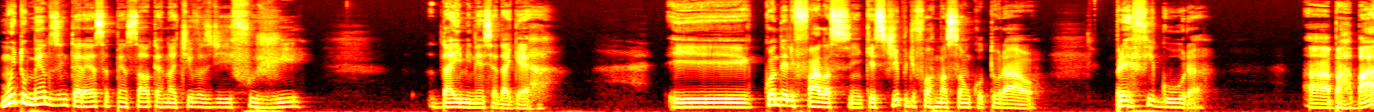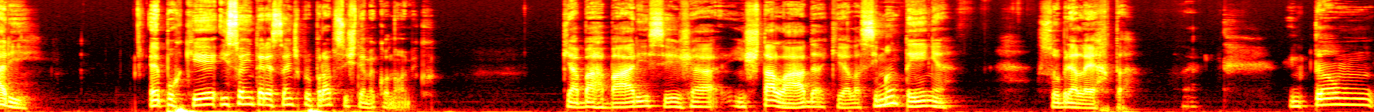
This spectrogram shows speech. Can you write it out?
Muito menos interessa pensar alternativas de fugir da iminência da guerra. E quando ele fala assim que esse tipo de formação cultural prefigura a barbárie, é porque isso é interessante para o próprio sistema econômico. Que a barbárie seja instalada, que ela se mantenha sobre alerta. Né? Então,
